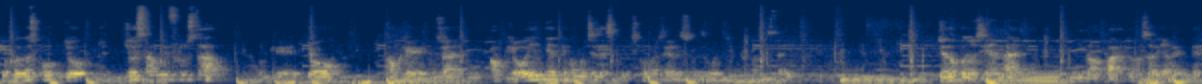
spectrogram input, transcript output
Yo conozco, yo, yo estaba muy frustrado porque yo, aunque, o sea, aunque hoy en día tengo muchas skills comerciales, en ese momento yo no estaba ahí, yo no conocía a nadie y no aparte no sabía vender.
